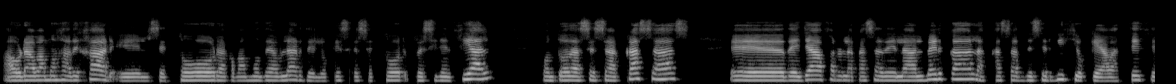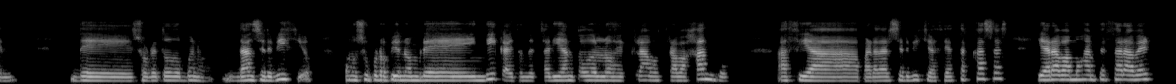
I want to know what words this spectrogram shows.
Ahora vamos a dejar el sector, acabamos de hablar de lo que es el sector residencial, con todas esas casas eh, de Jafar, la casa de la alberca, las casas de servicio que abastecen de, sobre todo, bueno, dan servicio, como su propio nombre indica, y donde estarían todos los esclavos trabajando hacia, para dar servicio hacia estas casas. Y ahora vamos a empezar a ver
